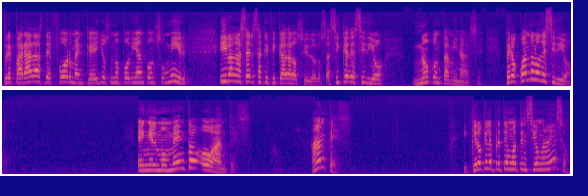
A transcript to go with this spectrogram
preparadas de forma en que ellos no podían consumir, iban a ser sacrificadas a los ídolos. Así que decidió no contaminarse. Pero ¿cuándo lo decidió? ¿En el momento o antes? Antes. Y quiero que le prestemos atención a eso.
